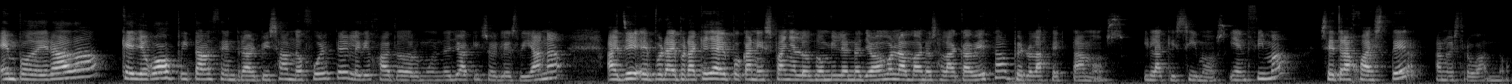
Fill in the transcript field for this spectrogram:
empoderada, que llegó a Hospital Central pisando fuerte, le dijo a todo el mundo, yo aquí soy lesbiana eh, por, aquella época en España, en los 2000, nos llevamos las manos a la cabeza, pero la aceptamos y la quisimos. Y encima se trajo a Esther a nuestro bando.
